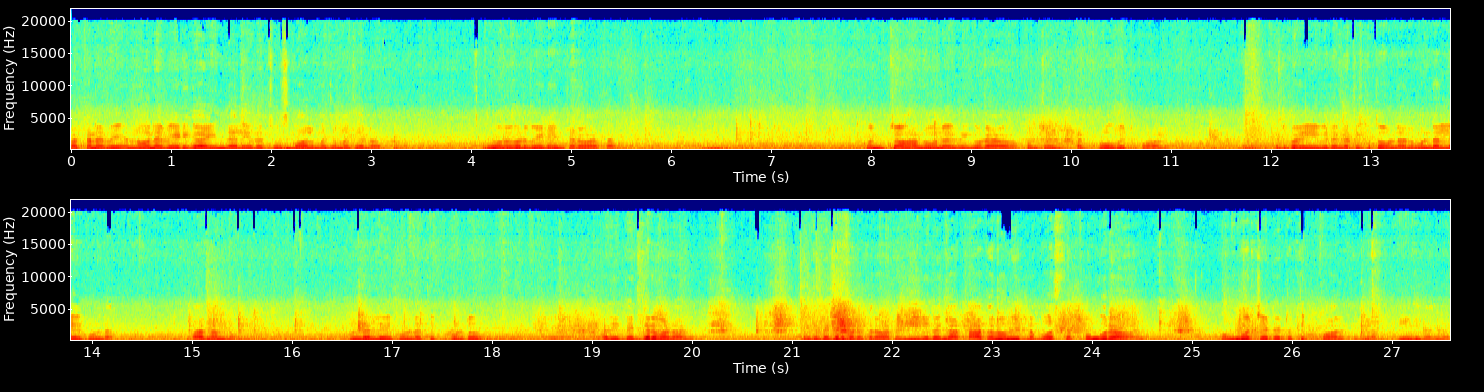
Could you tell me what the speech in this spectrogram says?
పక్కన వే నూనె వేడిగా అయిందా లేదా చూసుకోవాలి మధ్య మధ్యలో. నూనె కూడా వేడైన తర్వాత కొంచెం ఆ నూనెది కూడా కొంచెం తక్కువ పెట్టుకోవాలి. పెట్టుకొని ఈ విధంగా తిప్పుతూ ఉండాలి. ఉండలు లేకుండా పాకంలో. ఉండలు లేకుండా తిప్పుకుంటూ అది దగ్గర పడాలి. కొంచెం దగ్గర పడిన తర్వాత ఈ విధంగా ఆ కాక నూనె ఇట్లా పోస్తే పొంగు రావాలి. పొంగు వచ్చేటట్టు తిప్పుకోవాలి ఇట్లా ఈ విధంగా.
